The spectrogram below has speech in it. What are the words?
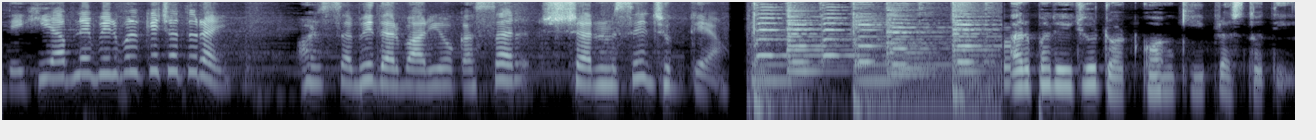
देखिए आपने बीरबल की चतुराई। और सभी दरबारियों का सर शर्म से झुक गया। अरबा की प्रस्तुति।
